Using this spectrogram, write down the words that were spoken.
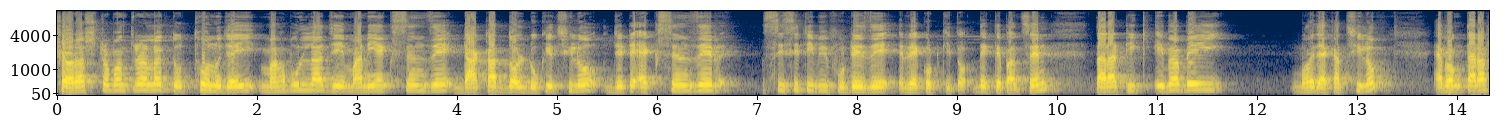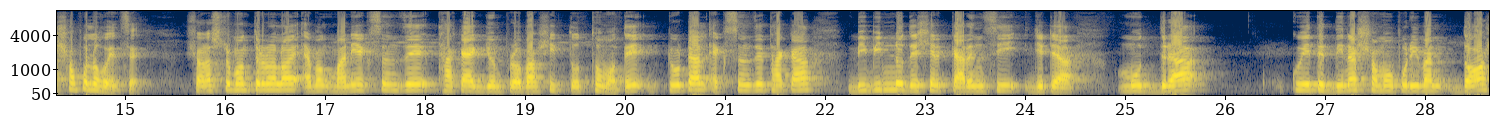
স্বরাষ্ট্র মন্ত্রণালয়ের তথ্য অনুযায়ী মাহবুল্লাহ যে মানি এক্সচেঞ্জে ডাকাত দল ঢুকেছিল, যেটা এক্সচেঞ্জের সিসিটিভি ফুটেজে রেকর্ডকৃত, দেখতে পাচ্ছেন, তারা ঠিক এভাবেই ভয় দেখাচ্ছিল এবং তারা সফলও হয়েছে। স্বরাষ্ট্র মন্ত্রণালয় এবং মানি এক্সচেঞ্জে থাকা একজন প্রবাসীর তথ্য মতে টোটাল এক্সচেঞ্জে থাকা বিভিন্ন দেশের কারেন্সি যেটা মুদ্রা কুয়েতের দিনার সমপরিমাণ দশ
